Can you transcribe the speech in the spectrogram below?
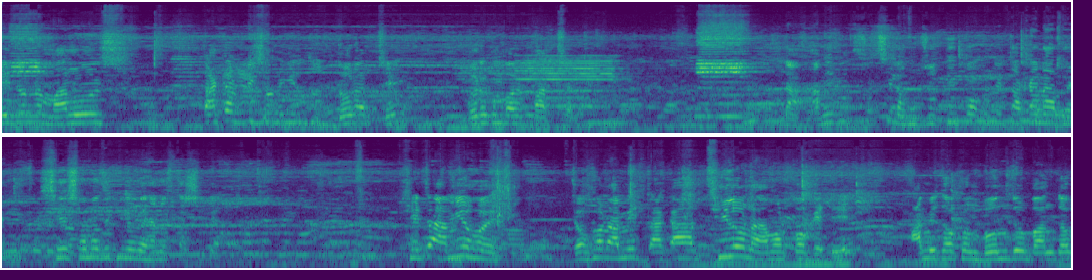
এই জন্য মানুষ টাকার পিছনে কিন্তু দৌড়াচ্ছে ওইরকমভাবে পাচ্ছে না। না আমি বলতে চাচ্ছিলাম যদি পকেটে টাকা না থাকে সে সমাজে কীভাবে হেনস্থার শিকার সেটা আমিও হয়েছি। যখন আমি টাকা ছিল না আমার পকেটে আমি তখন বন্ধু বান্ধব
